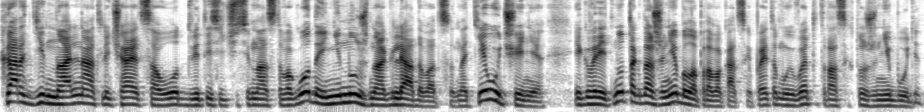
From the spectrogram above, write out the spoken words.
кардинально отличается от 2017 года, и не нужно оглядываться на те учения и говорить, ну тогда же не было провокаций, поэтому и в этот раз их тоже не будет.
